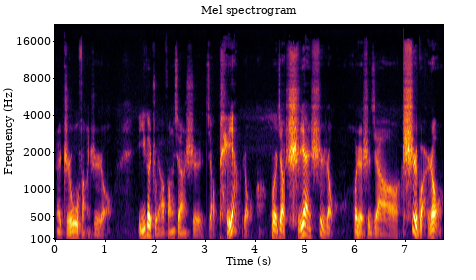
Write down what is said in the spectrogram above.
呃植物仿制肉，一个主要方向是叫培养肉啊，或者叫实验室肉，或者是叫试管肉。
